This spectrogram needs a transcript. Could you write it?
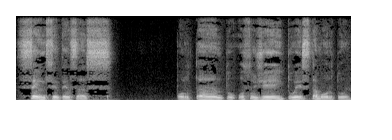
sem sentenças. Portanto, o sujeito está morto.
